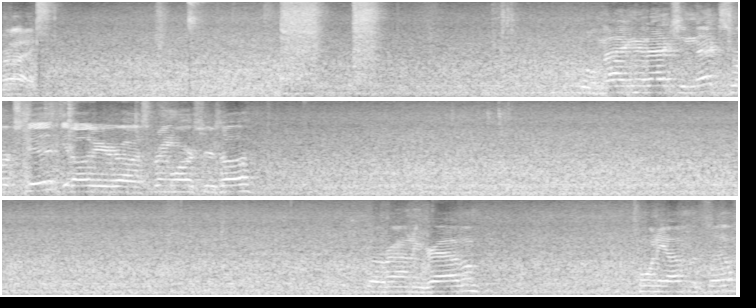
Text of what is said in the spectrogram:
Right. Little magnet action next works good. Get all your uh, spring washers off. Go around and grab them. 20 of them or.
